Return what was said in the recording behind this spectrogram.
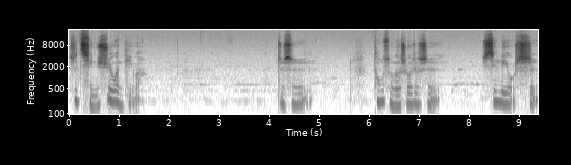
是情绪问题吧，就是。通俗的说，就是心里有事，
